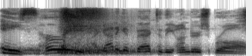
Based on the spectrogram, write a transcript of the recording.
Ace. Hurry! I gotta get the undersprawl.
